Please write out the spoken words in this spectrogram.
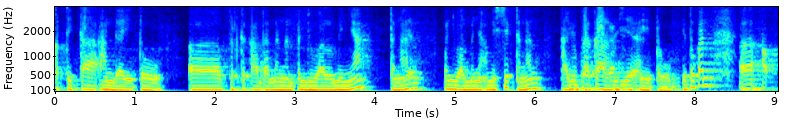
ketika anda itu uh, berdekatan dengan penjual minyak dengan yeah. penjual minyak misik dengan kayu bakar kan yeah. seperti itu itu kan uh,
